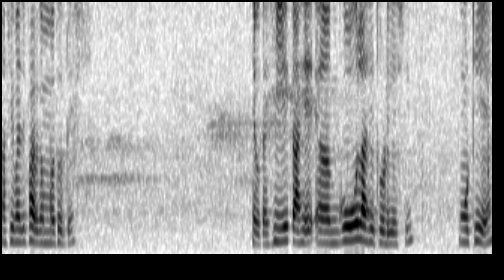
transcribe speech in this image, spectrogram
अशी माझी फार गंमत होते. हे बघा ही एक आहे. गोल आहे थोडी अशी. मोठी आहे.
